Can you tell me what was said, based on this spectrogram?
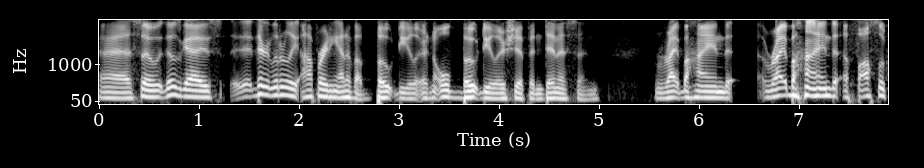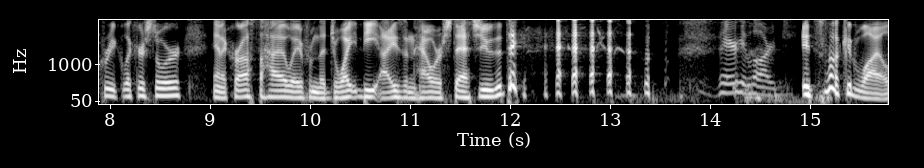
uh, so those guys they're literally operating out of a boat dealer, an old boat dealership in Denison, right behind right behind a Fossil Creek liquor store and across the highway from the Dwight D Eisenhower statue that they Very large. it's fucking wild.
